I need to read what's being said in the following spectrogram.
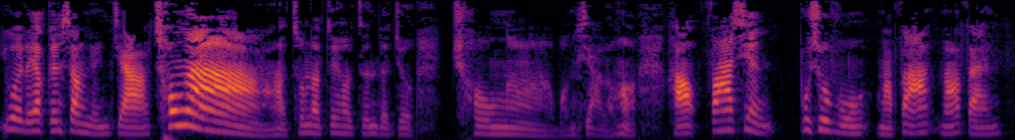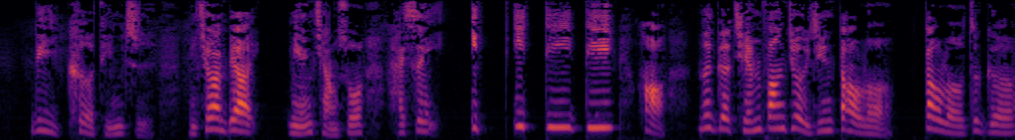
为了要跟上人家冲啊，好，冲到最后真的就冲啊往下了哈。好，发现不舒服，麻烦麻烦立刻停止。你千万不要勉强说还剩一一滴滴，好，那个前方就已经到了到了这个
